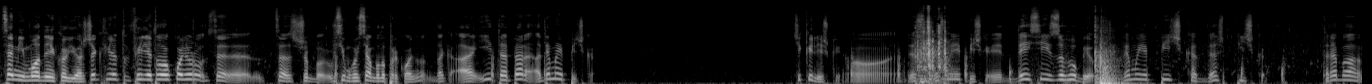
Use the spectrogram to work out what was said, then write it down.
це мій модний фіолет- фіолетового кольору. Це, це щоб всім гостям було прикольно. Так, а і тепер. А де моя пічка? Тільки ліжки. О, де ж, де ж моя пічка? Десь її загубив. Де моя пічка? Де ж пічка? Треба.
